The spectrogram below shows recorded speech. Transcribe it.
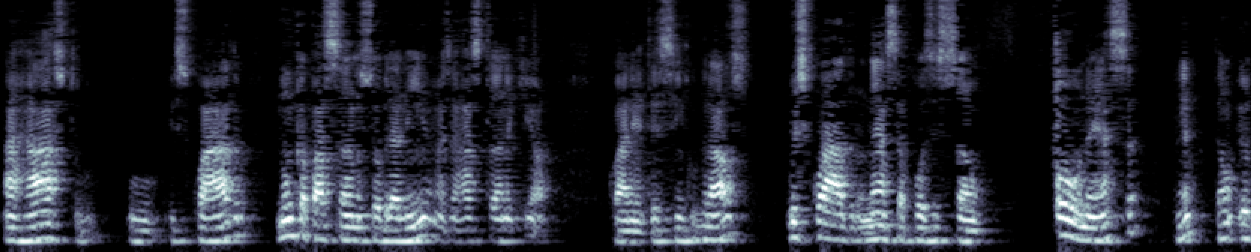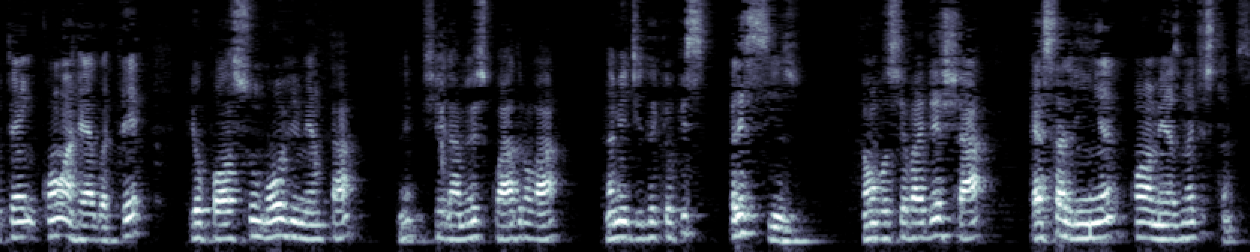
arrasto o esquadro, nunca passando sobre a linha, mas arrastando aqui, ó, 45 graus. O esquadro nessa posição ou nessa, né? Então, eu tenho, com a régua T, eu posso movimentar, né? chegar meu esquadro lá na medida que eu preciso. Então, você vai deixar essa linha com a mesma distância.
